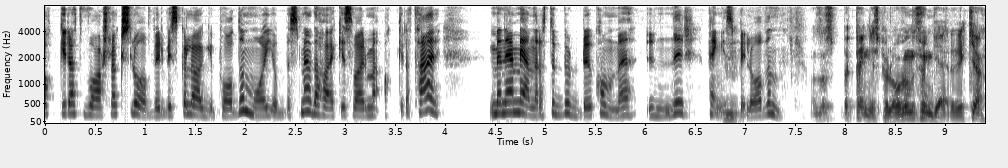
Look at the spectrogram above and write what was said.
Akkurat hva slags lover vi skal lage på det, må jobbes med. Det har jeg ikke svar med akkurat her. Men jeg mener at det burde komme under pengespilloven. Mm. Altså, pengespilloven fungerer ikke.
